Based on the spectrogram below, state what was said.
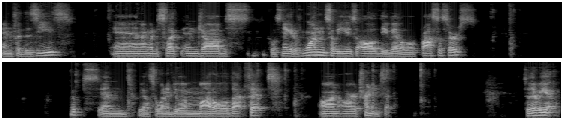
and for the z's. And I'm going to select n jobs equals negative one, so we use all the available processors. Oops, and we also want to do a model.fit on our training set. So there we go.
